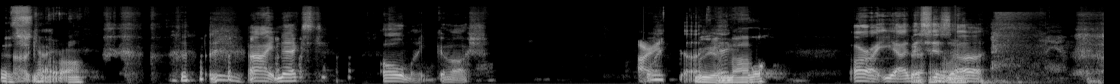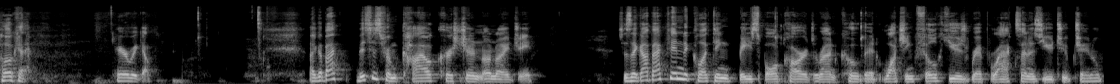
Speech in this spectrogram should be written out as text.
That's Okay. not wrong. All right, next. Oh my gosh. all right, What the We got a novel. All right, yeah, this is uh okay. Here we go. I got back. This is from Kyle Christian on IG. Says I got back into collecting baseball cards around COVID, watching Phil Hughes rip wax on his YouTube channel.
